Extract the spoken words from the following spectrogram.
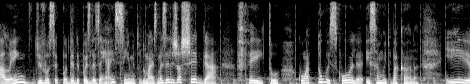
além de você poder depois desenhar em cima e tudo mais, mas ele já chegar feito com a tua escolha, isso é muito bacana. E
